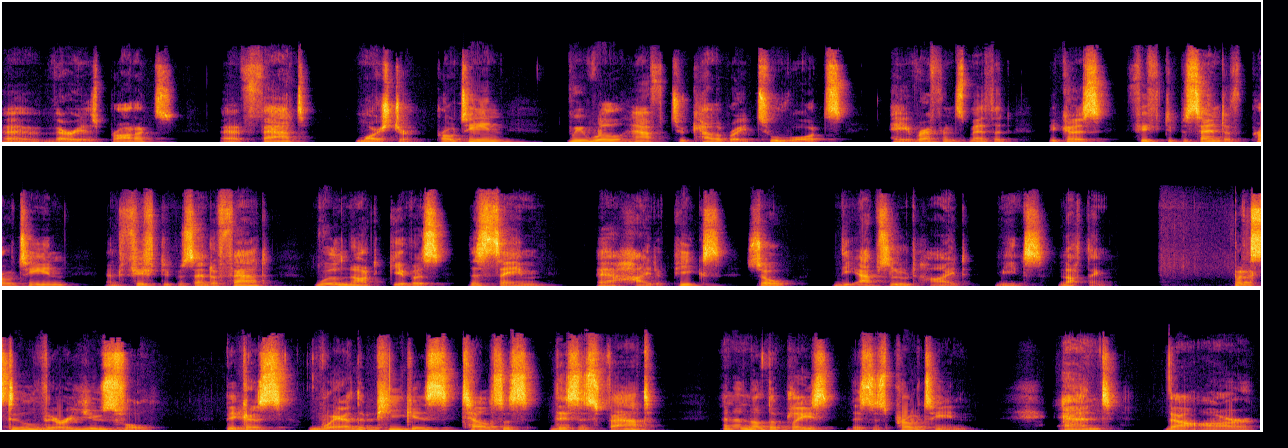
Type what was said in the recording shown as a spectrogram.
uh, various products, uh, fat, moisture, protein, we will have to calibrate towards a reference method because 50% of protein and 50% of fat will not give us the same uh, height of peaks. So the absolute height means nothing. But still very useful because where the peak is tells us this is fat and another place this is protein. And there are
